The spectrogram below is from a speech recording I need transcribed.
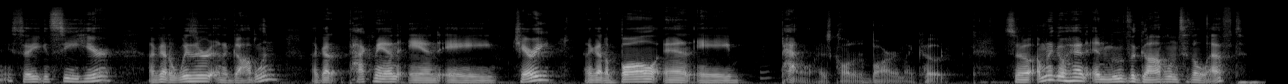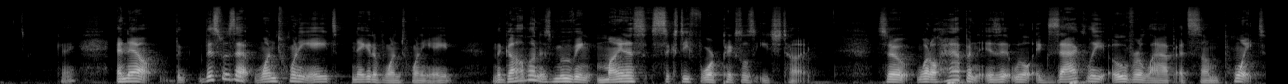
Okay, so you can see here, I've got a wizard and a goblin. I've got a Pac-Man and a cherry. I got a ball and a paddle. I just called it a bar in my code. So I'm going to go ahead and move the goblin to the left. Okay, and now the, this was at 128, negative 128. And the goblin is moving minus 64 pixels each time. So what will happen is it will exactly overlap at some point.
